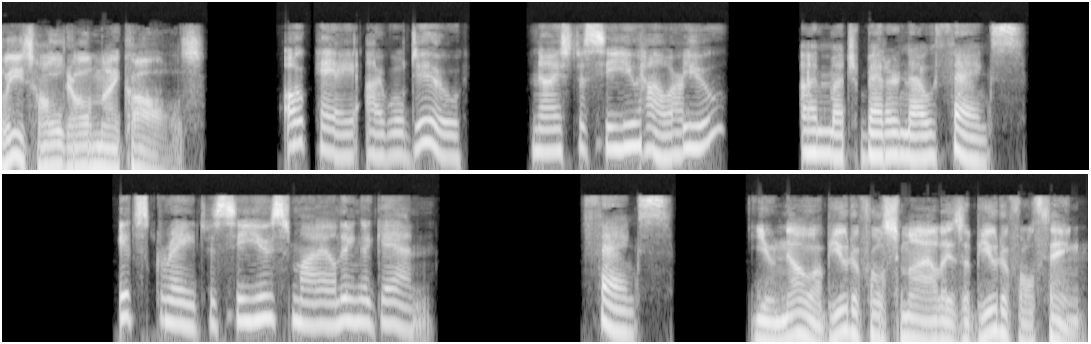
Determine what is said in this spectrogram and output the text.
please hold all my calls. Okay, I will do. Nice to see you. How are you? I'm much better now, thanks. It's great to see you smiling again. Thanks. You know a beautiful smile is a beautiful thing.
